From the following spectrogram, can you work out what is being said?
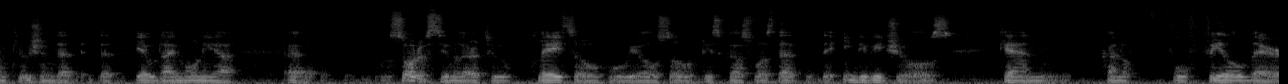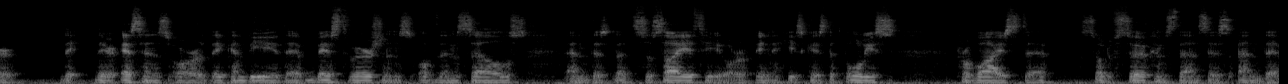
conclusion that that eudaimonia, uh, sort of similar to Plato, who we also discussed, was that the individuals can kind of fulfill their the, their essence, or they can be the best versions of themselves, and this, that society, or in his case, the polis, provides the sort of circumstances and the,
